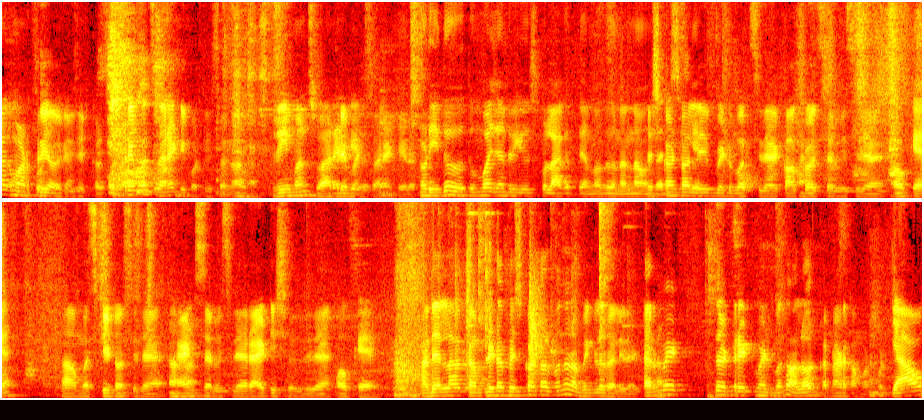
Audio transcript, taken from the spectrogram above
ಆಗಿ ಫ್ರೀ ಮಾಡ್ತೀವಿ ಆಗಿ ವಿಸಿಟ್ ಕಳ್ಸಿ ತ್ರೀ ಮಂತ್ಸ್ ವ್ಯಾರಂಟಿ ಕೊಡ್ತೀವಿ ಸರ್ ನಾವು. ತ್ರೀ ಮಂತ್ಸ್ ವ್ಯಾರಂಟಿ ವ್ಯಾರಂಟಿ ಇರುತ್ತೆ. ನೋಡಿ ಇದು ತುಂಬಾ ಜನರಿಗೆ ಯೂಸ್ಫುಲ್ ಆಗುತ್ತೆ ಅನ್ನೋದು ನನ್ನ ಪೆಸ್ಟ್ ಕಂಟ್ರೋಲ್ ಬೆಡ್ ಬಾಕ್ಸ್ ಇದೆ ಕಾಕ್ರೋಚ್ ಸರ್ವಿಸ್ ಇದೆ. ಓಕೆ ಮಸ್ಕಿಟೋಸ್ ಇದೆ ಹ್ಯಾಂಡ್ ಸರ್ವಿಸ್ ಇದೆ ರೈಟ್ ಇಶ್ಯೂಸ್ ಇದೆ. ಓಕೆ ಅದೆಲ್ಲ ಕಂಪ್ಲೀಟ್ ಪೆಸ್ಟ್ ಅಲ್ಲಿ ಬಂದು ನಾವು ಬೆಂಗಳೂರಲ್ಲಿ ಇದೆ ಟರ್ಮೇಟ್ ಟ್ರೀಟ್ಮೆಂಟ್ ಬಂದು ಆಲ್ ಓವರ್ ಕರ್ನಾಟಕ ಮಾಡ್ಕೊಡ್ತೀವಿ. ಯಾವ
